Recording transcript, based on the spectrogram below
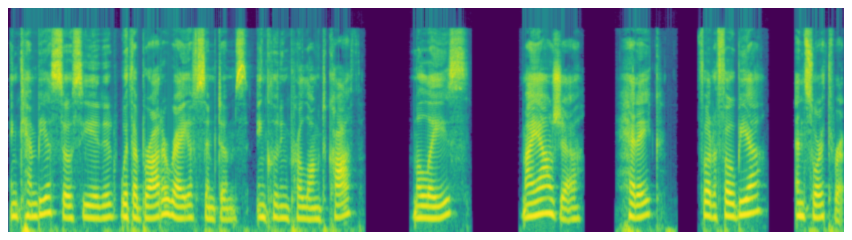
and can be associated with a broad array of symptoms, including prolonged cough, malaise, myalgia, headache, photophobia, and sore throat.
